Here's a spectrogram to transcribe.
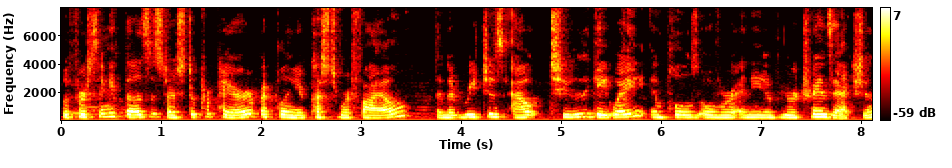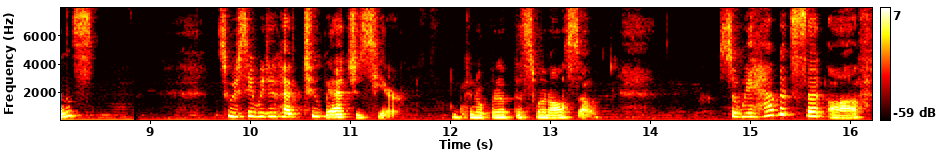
The first thing it does is starts to prepare by pulling your customer file. Then it reaches out to the gateway and pulls over any of your transactions. So we see we do have two batches here. You can open up this one also. So we have it set off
